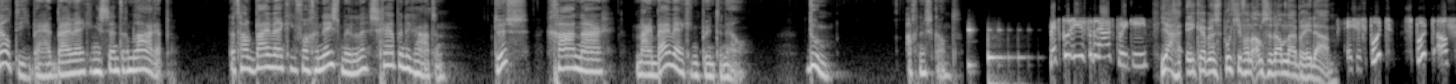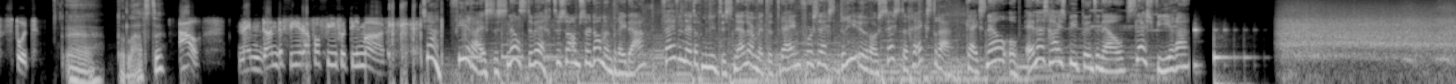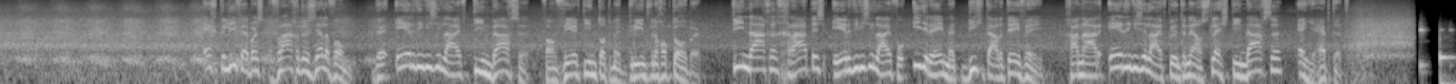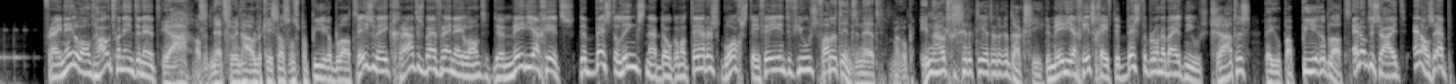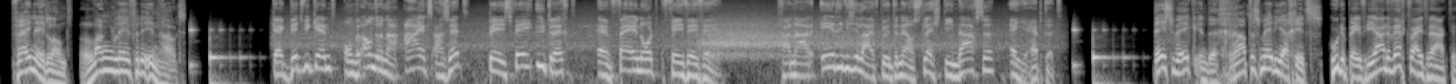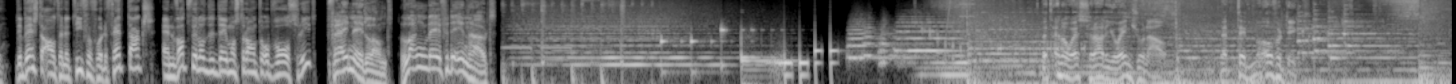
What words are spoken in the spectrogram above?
Meld die bij het bijwerkingencentrum LAREP. Dat houdt bijwerking van geneesmiddelen scherp in de gaten. Dus ga naar mijnbijwerking.nl. Doen. Agnes Kant. Met couriersbedrijf Quickie. Ja, ik heb een spoedje van Amsterdam naar Breda. Is het spoed, spoed of spoed? Eh, dat laatste. Au, neem dan de Vira van 4 voor 10 maar. Tja, Vira is de snelste weg tussen Amsterdam en Breda. 35 minuten sneller met de trein voor slechts 3,60 euro extra. Kijk snel op nshighspeed.nl slash Vira. Echte liefhebbers vragen er zelf om. De Eredivisie Live 10-daagse van 14 tot en met 23 oktober. 10 dagen gratis Eredivisie Live voor iedereen met digitale tv. Ga naar eredivisielive.nl slash 10-daagse en je hebt het. Vrij Nederland houdt van internet. Ja, als het net zo inhoudelijk is als ons papieren blad. Deze week gratis bij Vrij Nederland de Mediagids. De beste links naar documentaires, blogs, tv-interviews. Van het internet, maar op inhoud geselecteerd door de redactie. De Mediagids geeft de beste bronnen bij het nieuws. Gratis bij uw papieren blad. En op de site en als app. Vrij Nederland. Lang leven de inhoud. Kijk dit weekend onder andere naar Ajax AZ, PSV Utrecht en Feyenoord VVV. Ga naar eredivisielive.nl slash tiendaagse en je hebt het. Deze week in de gratis mediagids. Hoe de PvdA de weg kwijtraakte. De beste alternatieven voor de vettax. En wat willen de demonstranten op Wall Street? Vrij Nederland. Lang leven de inhoud. Het NOS Radio 1-journaal. Met Tim Overdijk.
